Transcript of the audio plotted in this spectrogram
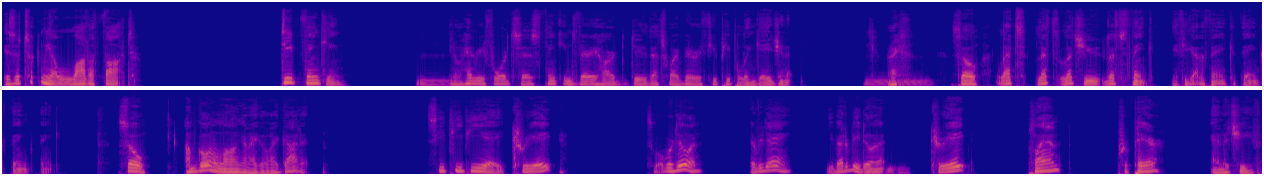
is it took me a lot of thought, deep thinking. Hmm. You know, Henry Ford says thinking's very hard to do. That's why very few people engage in it. right? Hmm. So let's let's let's you let's think. If you got to think, think, think, think. So I'm going along and I go, I got it. CPPA, create. That's what we're doing every day. You better be doing it. Hmm. Create, plan, prepare, and achieve.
